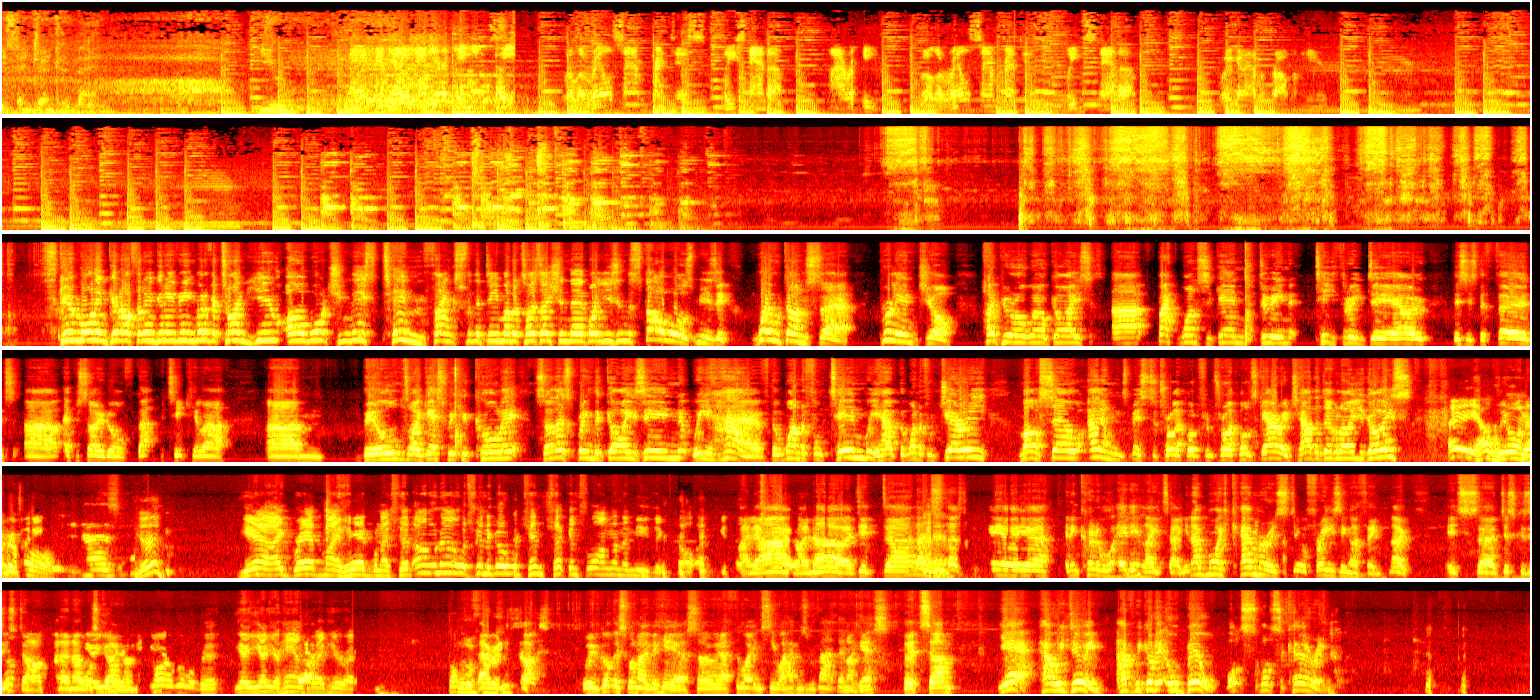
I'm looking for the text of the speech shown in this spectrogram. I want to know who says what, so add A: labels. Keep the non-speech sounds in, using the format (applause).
A: Ladies and gentlemen, you.
B: Will the real Sam Prentice please stand up? I repeat, will the real
C: Good morning, good afternoon, good evening, whatever time you are watching this. Tim, thanks for the demonetization there by using the Star Wars music. Well done, sir. Brilliant job. Hope you're all well, guys. Uh, back once again doing T3DAO. This is the third uh, episode of that particular um, build, I guess we could call it. So let's bring the guys in. We have the wonderful Tim, we have the wonderful Jerry, Marcel, and Mr. Tripod from Tripod's Garage. How the devil are you guys?
D: Hey, how's it going,
E: Wonderful.
D: everybody? Guys,
E: Good.
D: yeah, I grabbed my head when I said, "Oh no, it's going to go over ten seconds long on the music." So I'll have to get
C: I know, I know. I did. Uh, that's that's gonna a, uh, an incredible edit later. You know, my camera is still freezing. I think no, it's uh, just because it's dark. I don't know what's
D: Yeah,
C: going on.
D: are, you are a little bit. Yeah, you got your hands
C: Yeah.
D: right here. Right?
C: That really sucks. We've got this one over here, so we will have to wait and see what happens with that. Then I guess. But um, yeah, how are we doing? Have we got it all built? What's what's occurring?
